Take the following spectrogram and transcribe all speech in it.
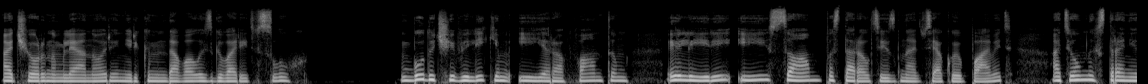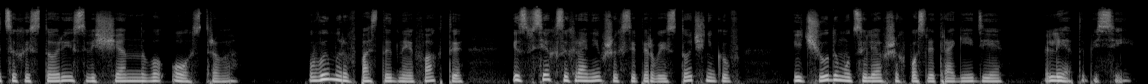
О черном Леоноре не рекомендовалось говорить вслух. Будучи великим иерофантом, Элирий и сам постарался изгнать всякую память о темных страницах истории священного острова. Выморов постыдные факты из всех сохранившихся первоисточников — и чудом уцелевших после трагедии летописей.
